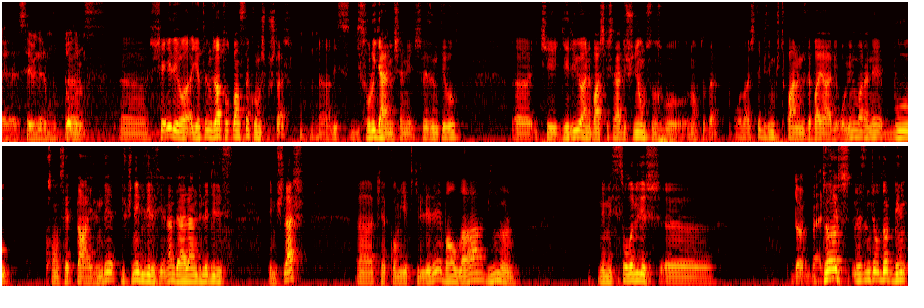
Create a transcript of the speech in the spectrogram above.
e, sevinirim, mutlu olurum. Ee, şey diyor yatırımcılar toplantısında konuşmuşlar. Ee, bir, soru gelmiş hani işte Resident Evil e, 2 geliyor hani başka şeyler düşünüyor musunuz bu noktada? O da işte bizim kütüphanemizde bayağı bir oyun var hani bu konsept dahilinde düşünebiliriz yeniden değerlendirilebiliriz demişler. Ee, Capcom yetkilileri vallahi bilmiyorum. Nemesis olabilir. Ee, 4 belki. 4 Resident Evil 4 benim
